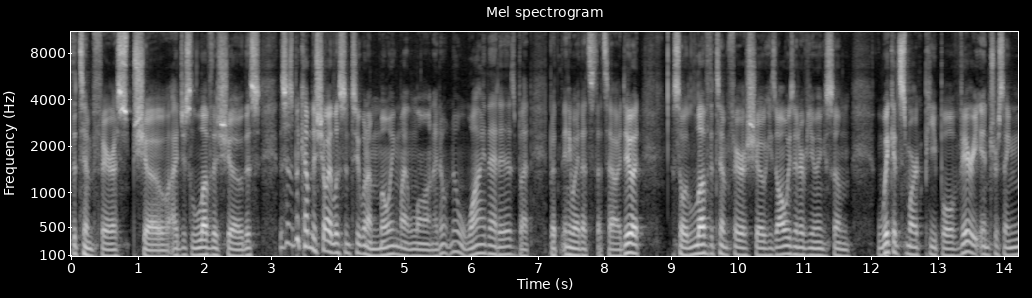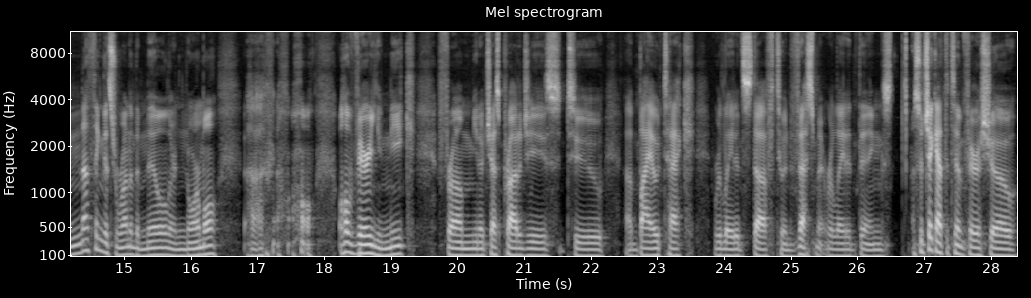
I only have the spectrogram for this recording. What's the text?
the Tim Ferriss show. I just love this show. This this has become the show I listen to when I'm mowing my lawn. I don't know why that is, but but anyway, that's that's how I do it. So I love the Tim Ferriss show. He's always interviewing some wicked smart people, very interesting. Nothing that's run of the mill or normal. Uh, all, all very unique, from you know chess prodigies to uh, biotech related stuff to investment related things. So check out the Tim Ferriss show.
